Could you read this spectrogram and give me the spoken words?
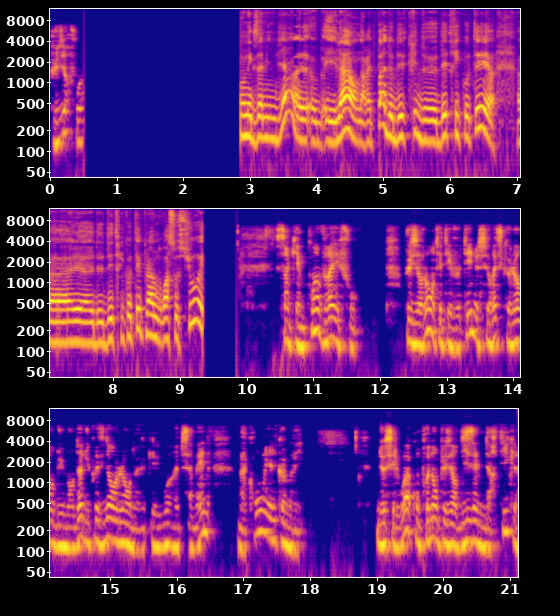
plusieurs fois. On examine bien, euh, et là on n'arrête pas de, détricoter, euh, de détricoter plein de droits sociaux. Cinquième point, vrai et faux. Plusieurs lois ont été votées, ne serait-ce que lors du mandat du président Hollande, avec les lois Rebsamen, Macron et El Khomri. De ces lois, comprenant plusieurs dizaines d'articles,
